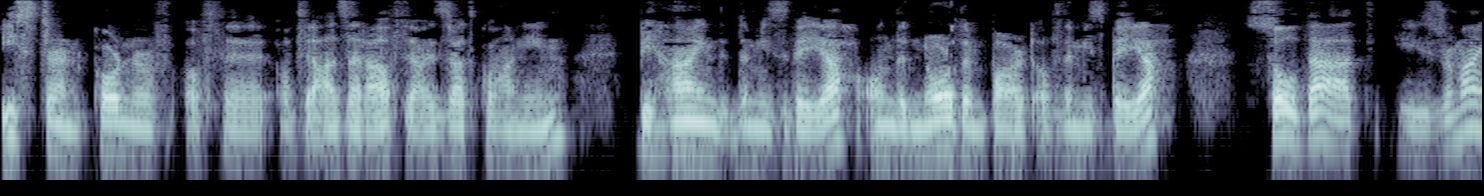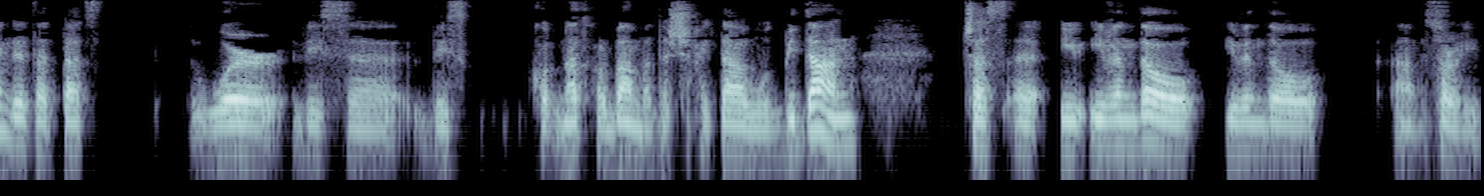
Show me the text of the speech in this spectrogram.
eastern corner of, of the of the Azara, of the Azrat Kohanim, behind the Mizbeach, on the northern part of the Mizbeach, so that he is reminded that that's where this uh, this not korban but the shechita would be done. Just uh, even though even though um, sorry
